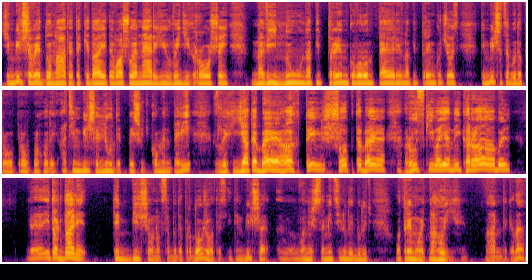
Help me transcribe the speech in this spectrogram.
чим більше ви донатите, кидаєте вашу енергію, виді грошей на війну, на підтримку волонтерів, на підтримку чогось, тим більше це буде про- про- проходити. А тим більше люди пишуть коментарі злих Я тебе, ах ти, щоб тебе, руський воєнний корабль е, і так далі. Тим більше воно все буде продовжуватись, і тим більше е, вони ж самі ці люди будуть отримувати на горіхи. Гарне таке, да?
